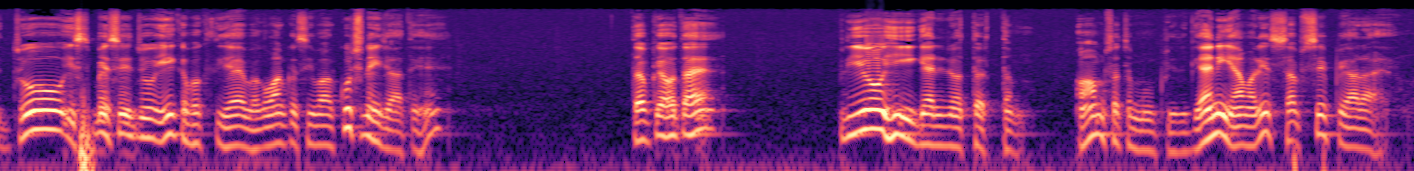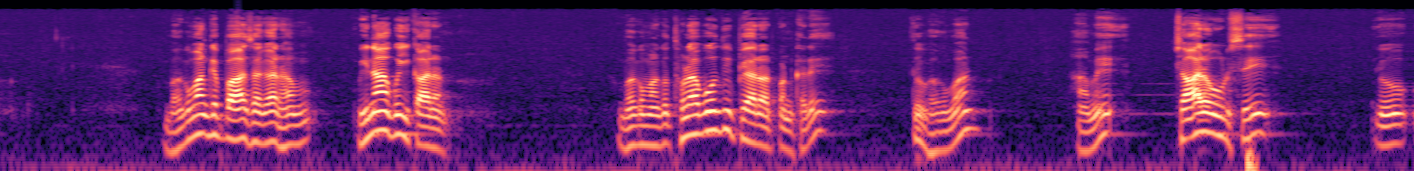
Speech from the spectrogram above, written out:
तो जो इसमें से जो एक भक्ति है, भगवान के सिवा कुछ नहीं चाहते हैं, तब क्या होता है? प्रियो ही ज्ञानी नोत्तम अहम सचम प्रिय। ज्ञानी हमारे सबसे प्यारा है। भगवान के पास अगर हम बिना कोई कारण भगवान को थोड़ा बहुत भी प्यार अर्पण करें तो भगवान हमें चारों ओर से जो,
